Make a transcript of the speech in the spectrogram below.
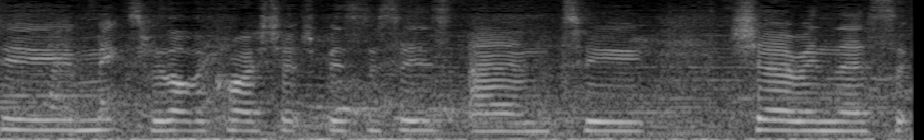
to mix with other Christchurch businesses and to share in their success.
